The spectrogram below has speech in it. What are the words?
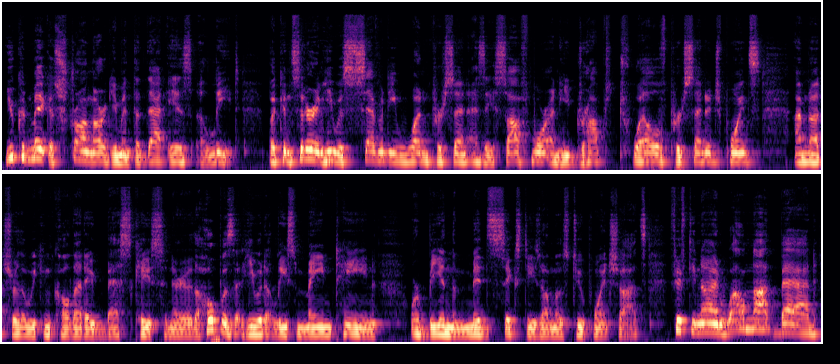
You could make a strong argument that that is elite, but considering he was 71% as a sophomore and he dropped 12 percentage points, I'm not sure that we can call that a best case scenario. The hope was that he would at least maintain or be in the mid 60s on those two point shots. 59, while not bad,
